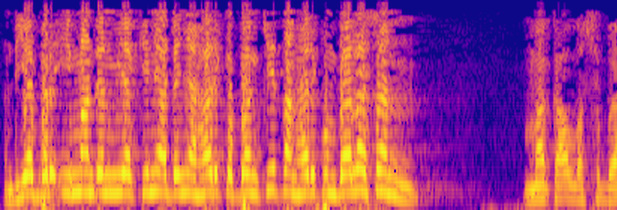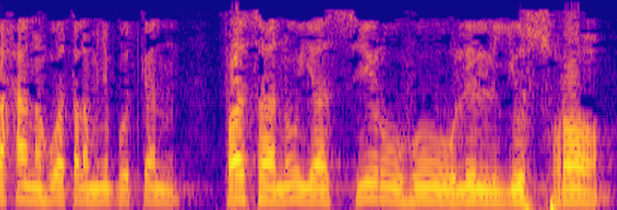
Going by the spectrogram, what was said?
dia beriman dan meyakini adanya hari kebangkitan, hari pembalasan, maka Allah Subhanahu wa taala menyebutkan fasanu yasiruhu lil yusra.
